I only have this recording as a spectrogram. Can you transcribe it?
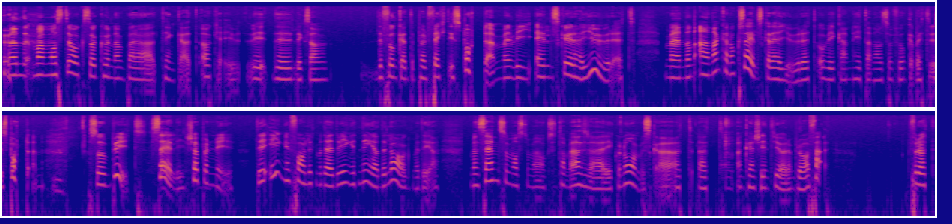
Men man måste också kunna bara tänka att okej, vi det, liksom, det funkar inte perfekt i sporten, men vi älskar ju det här djuret. Men någon annan kan också älska det här djuret och vi kan hitta någon som funkar bättre i sporten. Mm. Så byt, sälj, köp en ny. Det är inget farligt med det. Det är inget nederlag med det. Men sen så måste man också ta med sig det här ekonomiska. Att, att man kanske inte gör en bra affär. För att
